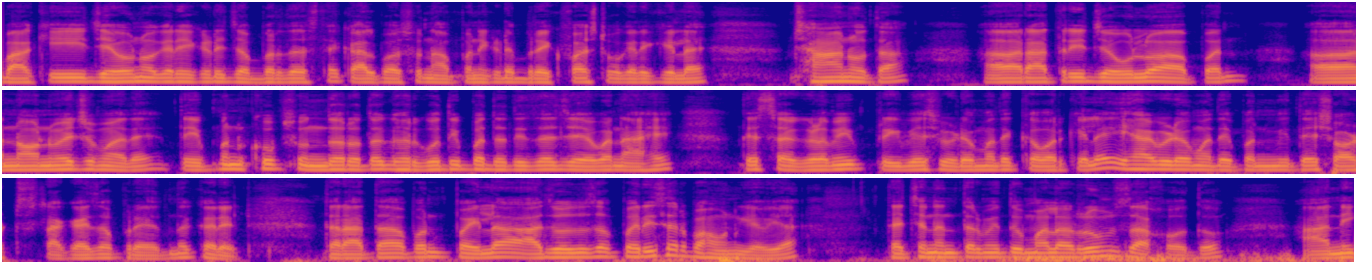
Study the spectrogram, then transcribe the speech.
बाकी जेवण वगैरे इकडे जबरदस्त आहे. कालपासून आपण इकडे ब्रेकफास्ट वगैरे केला आहे छान होता. रात्री जेवलो आपण. नॉनव्हेजमध्ये ते पण खूप सुंदर होतं. घरगुती पद्धतीचं जेवण आहे. ते सगळं मी प्रिव्हियस व्हिडिओमध्ये कवर केलं आहे ह्या व्हिडिओमध्ये पण मी ते शॉर्ट्स टाकायचा प्रयत्न करेल. तर आता आपण पहिला आजूबाजूचा परिसर पाहून घेऊया. त्याच्यानंतर मी तुम्हाला रूम्स दाखवतो. आणि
